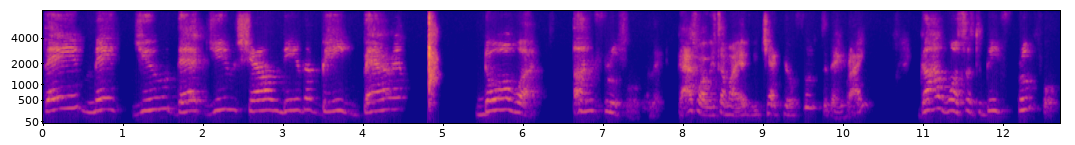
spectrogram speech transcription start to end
they make you that you shall neither be barren nor what? Unfruitful. That's why we're talking about if you check your fruit today, right? God wants us to be fruitful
